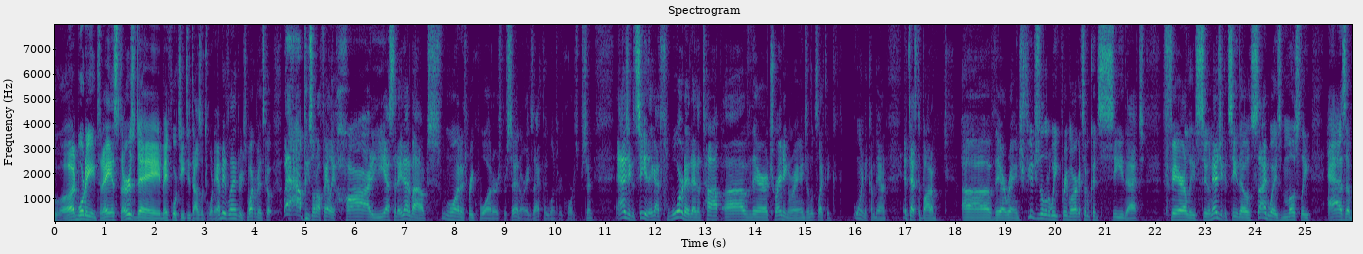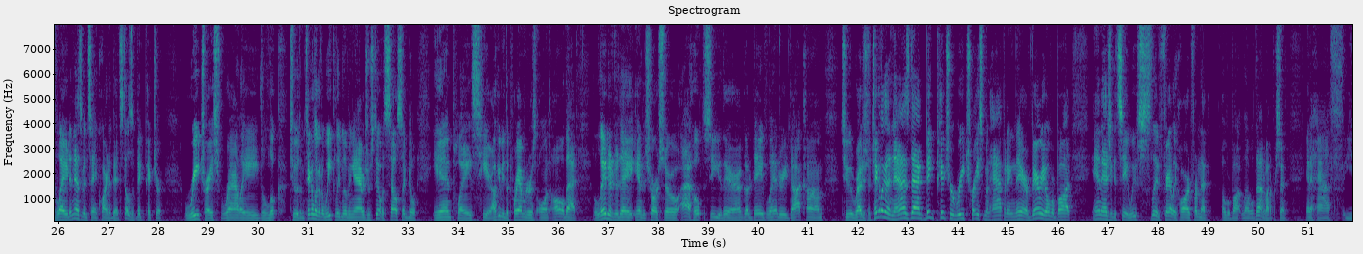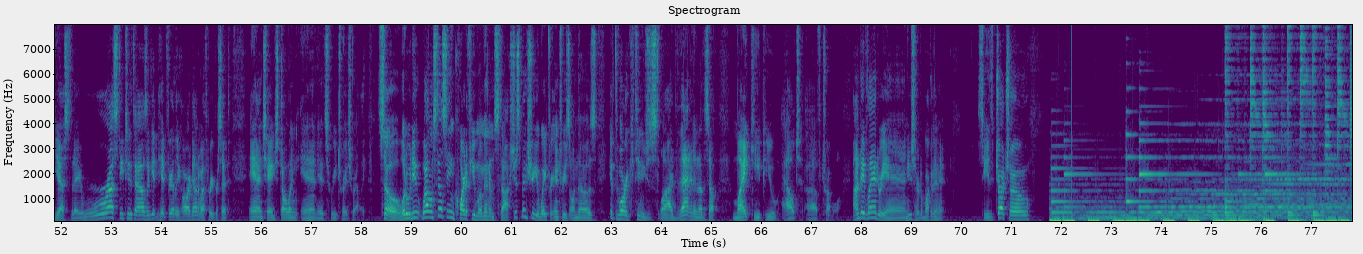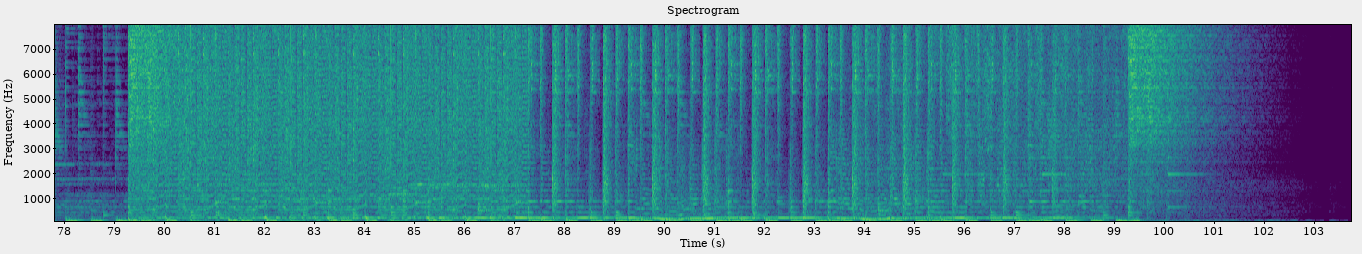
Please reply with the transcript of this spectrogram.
Good morning. Today is Thursday, May 14, 2020. I'm Dave Landry's. Market minutes go, well, peace on off fairly hard yesterday, down about one and three quarters percent, or exactly one and three quarters percent. As you can see, they got thwarted at the top of their trading range. It looks like they're going to come down and test the bottom of their range. Futures a little weak pre-market, so we could see that fairly soon. As you can see, though, sideways mostly as of late, and as I've been saying quite a bit, still is a big picture retrace rally look to them. Take a look at the weekly moving average. We still have a sell signal in place here. I'll give you the parameters on all that later today in the chart so I hope to see you there. Go to davelandry.com to register. Take a look at the NASDAQ. Big picture retracement happening there. Very overbought. And as you can see, we've slid fairly hard from that overbought level down about a percent and a half yesterday. Russell 2000 getting hit fairly hard, down about 3% and change stalling in its retrace rally. So, what do we do? Well, I'm still seeing quite a few momentum stocks. Just make sure you wait for entries on those. If the market continues to slide, that in and of itself might keep you out of trouble. I'm Dave Landry, and you just heard a market in it. See you at the chart show.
